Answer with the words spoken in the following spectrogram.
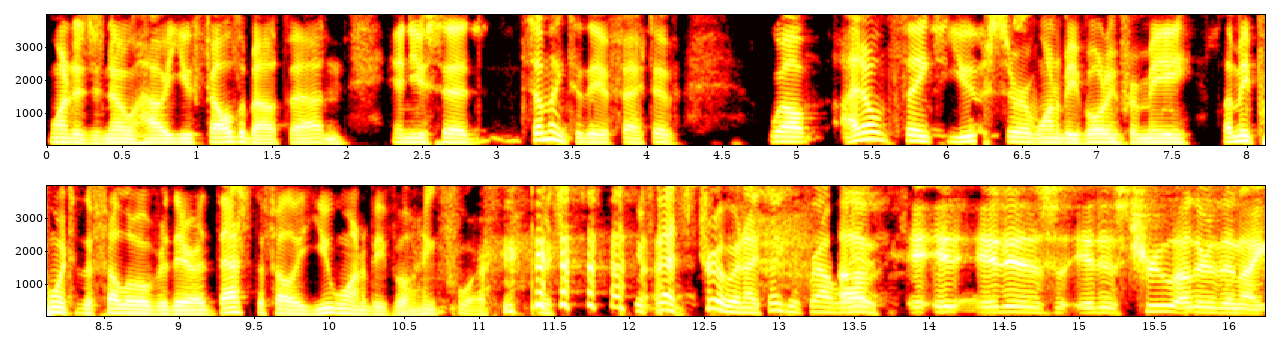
wanted to know how you felt about that. And and you said something to the effect of, "Well, I don't think you, sir, want to be voting for me let me point to the fellow over there. That's the fellow you want to be voting for. Which, if that's true, and I think it probably uh, is. It, it is. It is true. Other than I,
